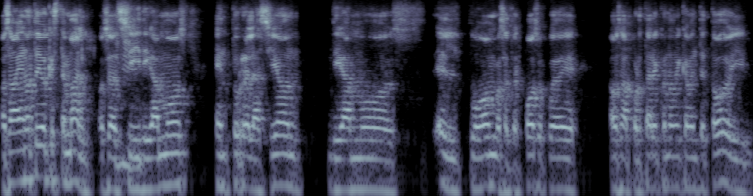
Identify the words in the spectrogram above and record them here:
O sea, ya no te digo que esté mal, o sea, si digamos en tu relación, digamos, el, tu hombre, o sea, tu esposo puede, o sea, aportar económicamente todo y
